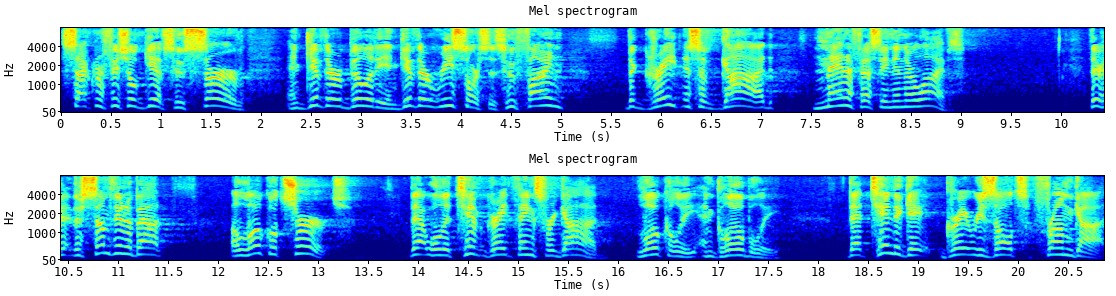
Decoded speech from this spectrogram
sacrificial gifts, who serve and give their ability and give their resources, who find the greatness of God manifesting in their lives. There, there's something about a local church that will attempt great things for God locally and globally that tend to get great results from God.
